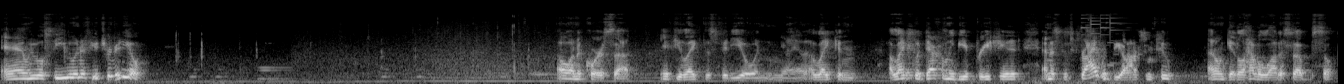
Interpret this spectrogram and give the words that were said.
and we will see you in a future video. Oh, and of course, uh, if you like this video, and a like and a like would definitely be appreciated, and a subscribe would be awesome too. I don't get, I'll have a lot of subs, so.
